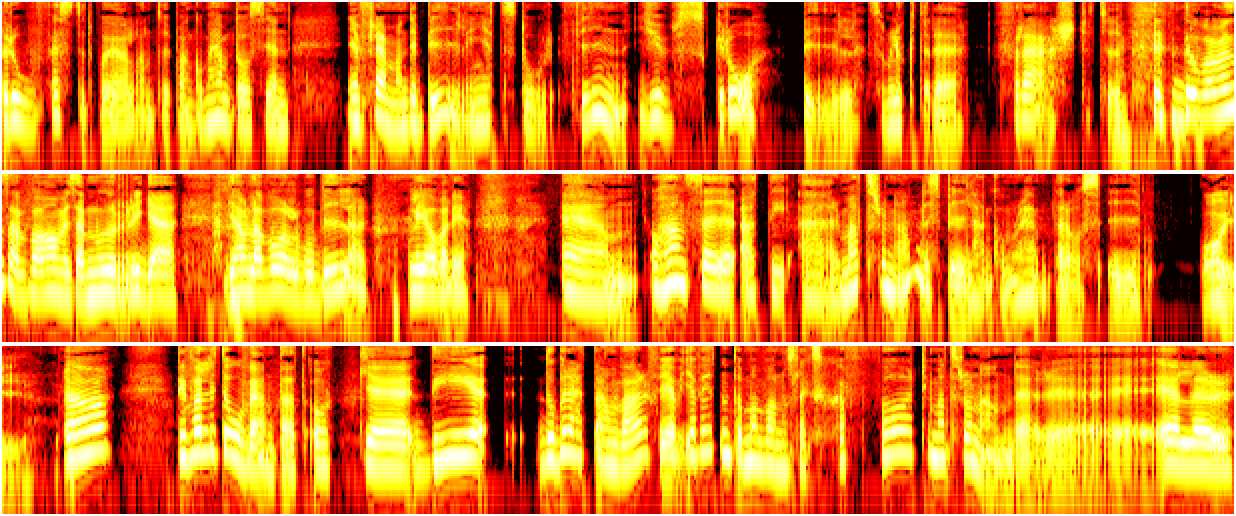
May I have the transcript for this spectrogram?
brofästet på Öland. Typ. Han kom och hämtade oss i en, i en främmande bil, en jättestor fin ljusgrå bil som luktade fräscht. Typ. Då var man så här van vid så murriga gamla Volvobilar. Eller jag var det. Ehm, och han säger att det är Mats Ronanders bil han kommer och hämtar oss i. Oj, Ja, det var lite oväntat och eh, det, då berättade han varför. Jag, jag vet inte om han var någon slags chaufför till Mats Ronander eh, eller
